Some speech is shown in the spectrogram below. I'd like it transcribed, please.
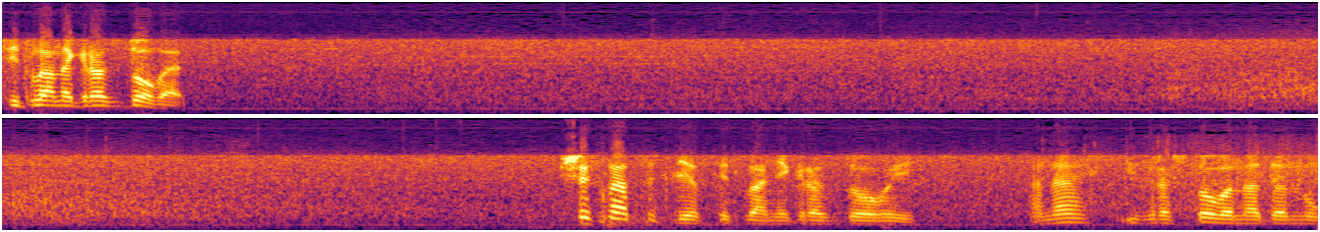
Светлана Гроздова. Шестнадцать лет Светлане Гроздовой. Она из Ростова-на-Дону.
